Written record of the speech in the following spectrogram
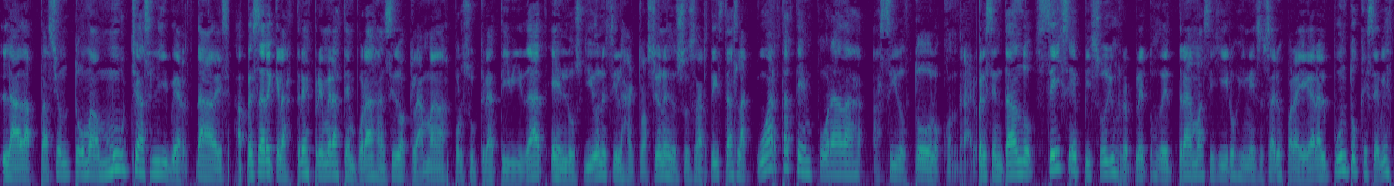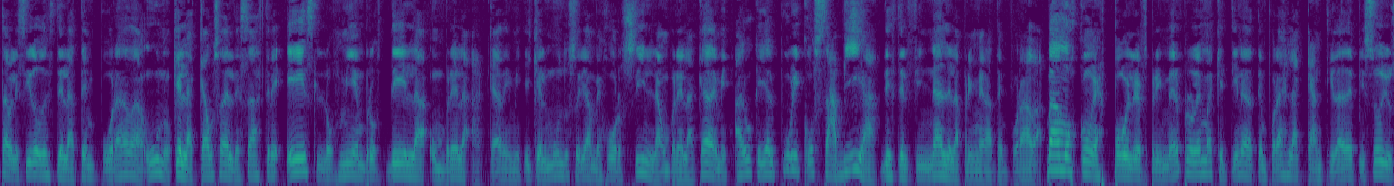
la adaptación toma muchas libertades, a pesar de que las tres primeras temporadas han sido aclamadas por su creatividad en los guiones y las actuaciones de sus artistas, la cuarta temporada ha sido todo lo contrario, presentando seis episodios repletos de tramas y giros innecesarios para llegar al punto que se había establecido desde la temporada 1, que la causa del desastre es los miembros de la Umbrella Academy y que el mundo sería mejor sin la Umbrella Academy, algo que ya el público sabía desde el final de la primera temporada. Vamos con spoilers. Primer problema que tiene la temporada es la cantidad de episodios.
